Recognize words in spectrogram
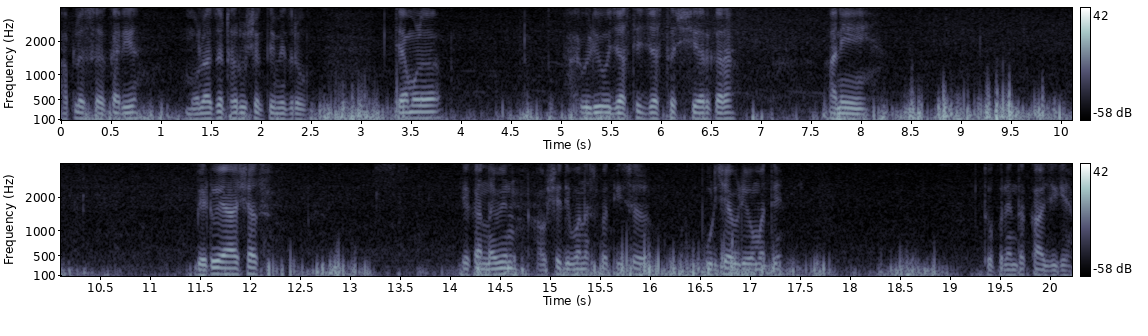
आपलं सहकार्य मोलाचं ठरू शकते मित्र. त्यामुळं व्हिडिओ जास्तीत जास्त शेअर करा आणि भेटूया अशाच एका नवीन औषधी वनस्पतीचं पुढच्या व्हिडिओमध्ये. तोपर्यंत काळजी घ्या.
